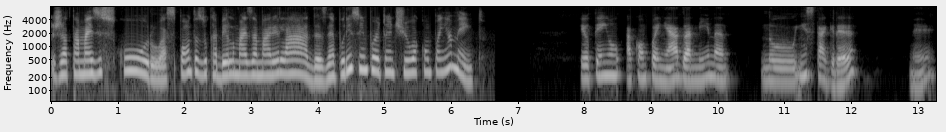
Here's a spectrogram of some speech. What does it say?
já está mais escuro, as pontas do cabelo mais amareladas, né? Por isso é importante o acompanhamento. Eu tenho acompanhado a Nina no Instagram, né?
